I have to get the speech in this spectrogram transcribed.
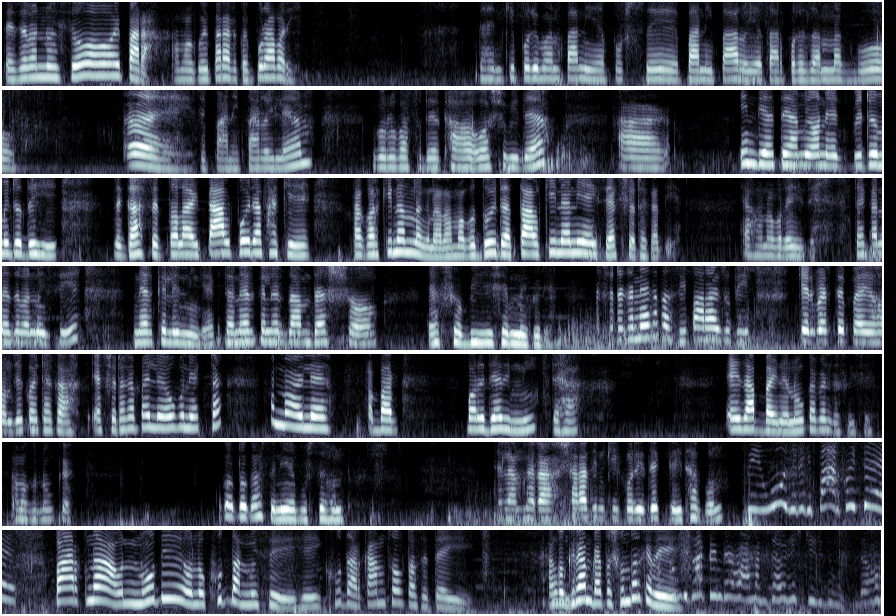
তাই যাবার নইছে ওই পাড়া আমার ওই পাড়ার কই পুরা বাড়ি। দেখেন কি পরিমাণ পানি পড়ছে, পানি পার হইয়া তারপরে নাকবো এই যে পানি পার হইলাম, গরু বাছুরের খাওয়া অসুবিধা। আর ইন্ডিয়াতে আমি অনেক ভিডিও মিডিও দেখি যে গাছের তলায় তাল পইরা থাকে তারপর কিনান লাগে না। আমাকে দুইটা তাল কিনা নিয়ে আইছে একশো টাকা দিয়ে। এখন আবার এই যে টাকা নিয়ে যাবার নিয়েছি নারকেলের নিয়ে। একটা নারকেলের দাম দেড়শো, একশো বিশ এমনি করে। একশো টাকা নিয়ে গেতাছি পাড়ায় যদি কের বেড়তে পাই এখন যে কয় টাকা? একশো টাকা পাইলে বনি একটা, আর না আবার পরে দিয়ে দিমনি টেহা। এই যে আব্বাই না নৌকা বেঁধে শুইছে আমাকে নৌকা। কত কাছে নিয়ে পড়ছে এখন। তাহলে আপনারা সারাদিন কি করি দেখতেই থাকুন। পার্ক না নদী হলো খুদ বানুইছে এই খুদ আর কাম চলতেছে তাই। আঙ্গ গ্রামটা তো সুন্দর করে। দাও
